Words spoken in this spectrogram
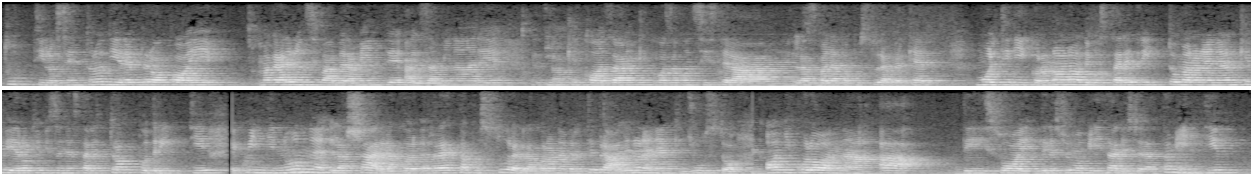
tutti lo sentono dire, però poi magari non si va veramente a esaminare in che cosa, in che cosa consiste la, la, sbagliata postura, perché molti dicono no no devo stare dritto, ma non è neanche vero che bisogna stare troppo dritti e quindi non lasciare la corretta postura della colonna vertebrale non è neanche giusto. Ogni colonna ha suoi, delle sue mobilità, dei suoi adattamenti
